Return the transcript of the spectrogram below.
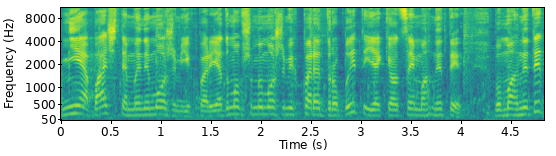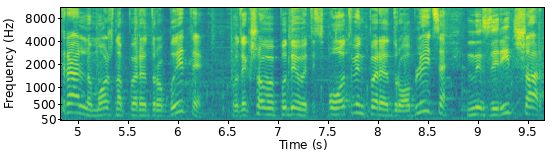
Ні, бачите, ми не можемо їх пере. Я думав, що ми можемо їх передробити, як і оцей магнетит. Бо магнетит реально можна передробити. От якщо ви подивитесь, от він передроблюється. Незеріт шард.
